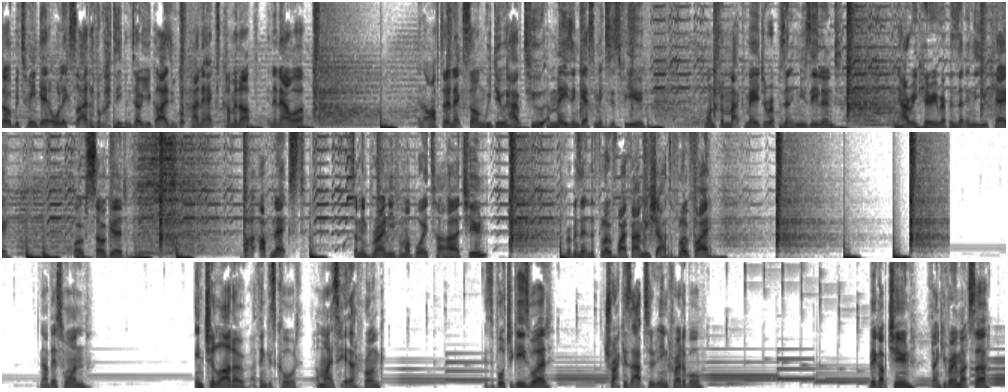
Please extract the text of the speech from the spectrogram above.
So between getting all excited, I forgot to even tell you guys we've got Planet X coming up in an hour. And after the next song, we do have two amazing guest mixes for you. One from Mac Major representing New Zealand and Harikiri representing the UK. Both so good. But up next, something brand new from my boy uh, Tune, representing the Flowfi family. Shout out to Flowfi. Now, this one enchilado, I think is called. I might say that wrong. It's a Portuguese word. The track is absolutely incredible. Big up tune. Thank you very much, sir.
